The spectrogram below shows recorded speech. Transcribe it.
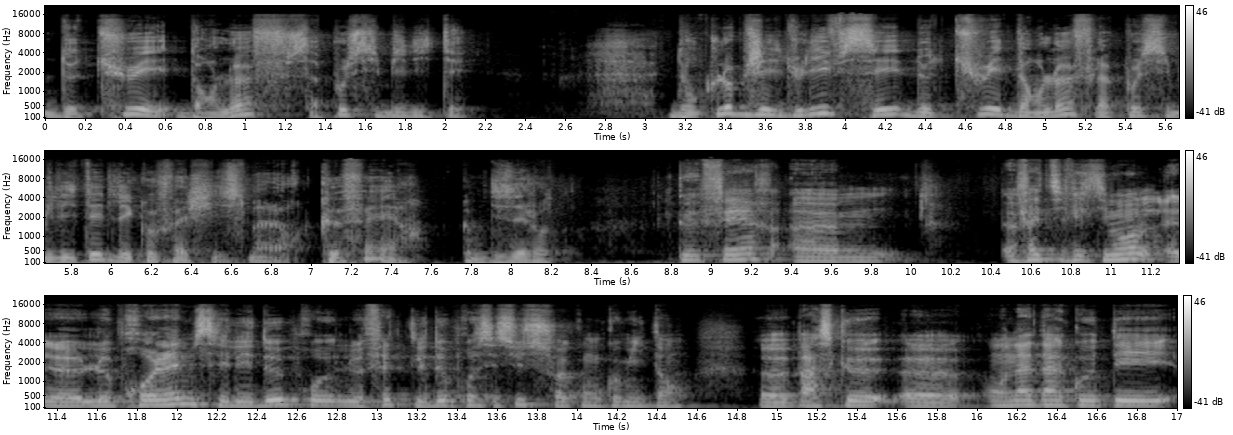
de tuer dans l'œuf sa possibilité. Donc l'objet du livre, c'est de tuer dans l'œuf la possibilité de l'écofascisme. Alors que faire, comme disait l'autre? Que faire euh, En fait, effectivement, le problème, c'est les deux le fait que les deux processus soient concomitants. Euh, parce que euh, a d'un côté,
